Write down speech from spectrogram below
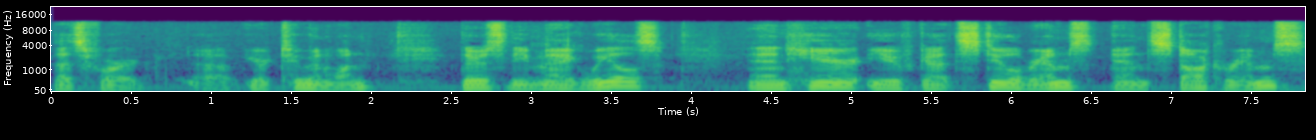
That's for uh, your two in one. There's the mag wheels. And here you've got steel rims and stock rims.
